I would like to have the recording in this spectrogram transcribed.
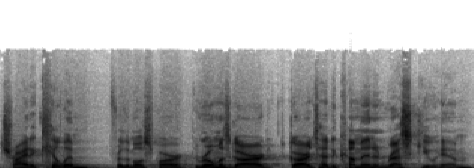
try to kill him for the most part. The Romans guard, guards had to come in and rescue him.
